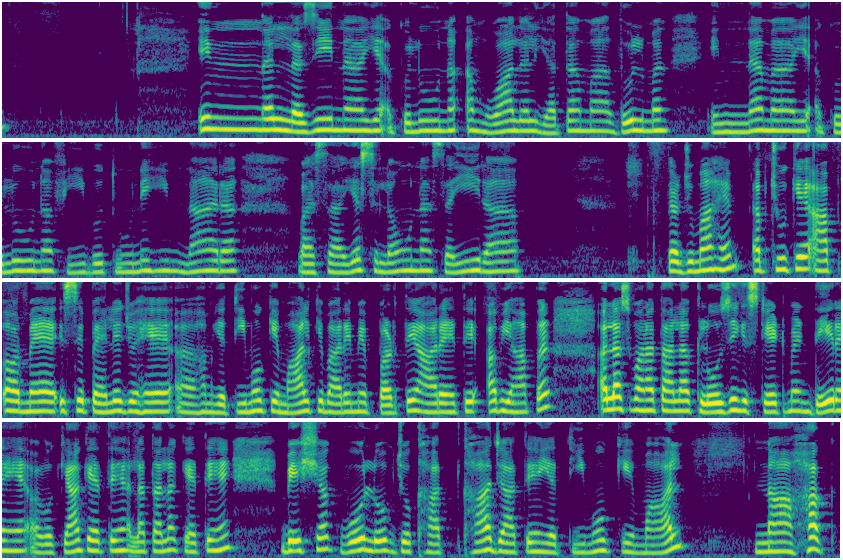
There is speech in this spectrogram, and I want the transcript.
ان الذين ياكلون اموال اليتامى ظلما انما ياكلون في بطونهم نارا وسيصلون سعيرا ترجمہ ہے۔ اب چونکہ آپ اور میں اس سے پہلے جو ہے ہم یتیموں کے مال کے بارے میں پڑھتے آ رہے تھے، اب یہاں پر اللہ سبحانہ تعالیٰ کلوزنگ اسٹیٹمنٹ دے رہے ہیں اور وہ کیا کہتے ہیں؟ اللہ تعالیٰ کہتے ہیں، بے شک وہ لوگ جو کھا کھا جاتے ہیں یتیموں کے مال نا حق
